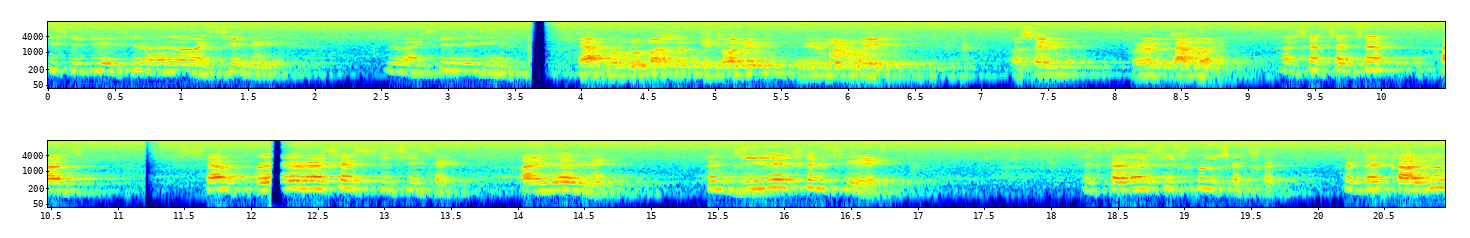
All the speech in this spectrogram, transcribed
ही किती याची मला माहिती नाही ही माहिती मी घेईन त्या बोंडूपासून इथोलिन निर्माण होईल असंही प्रयोग चालू आहे. असं त्याचं त्या प्रयोगाच्या स्थितीत आहे. फायनल नाही. पण डिरेक्शनची आहे. ते कदाचित होऊ शकतं. कारण त्या काजू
